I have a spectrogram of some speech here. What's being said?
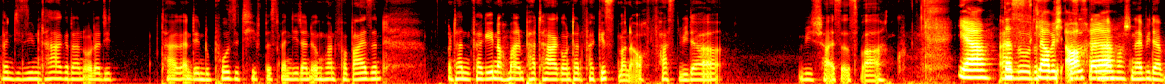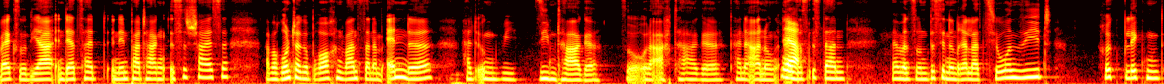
wenn die sieben Tage dann oder die Tage, an denen du positiv bist, wenn die dann irgendwann vorbei sind und dann vergehen noch mal ein paar Tage und dann vergisst man auch fast wieder, wie scheiße es war. Ja, das Also glaube ich Das auch. ist dann Ja. einfach schnell wieder weg. So, ja, in der Zeit, in den paar Tagen ist es scheiße, aber runtergebrochen waren es dann am Ende halt irgendwie sieben Tage so oder acht Tage, keine Ahnung. Ja. Also es ist dann, wenn man es so ein bisschen in Relation sieht, rückblickend,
